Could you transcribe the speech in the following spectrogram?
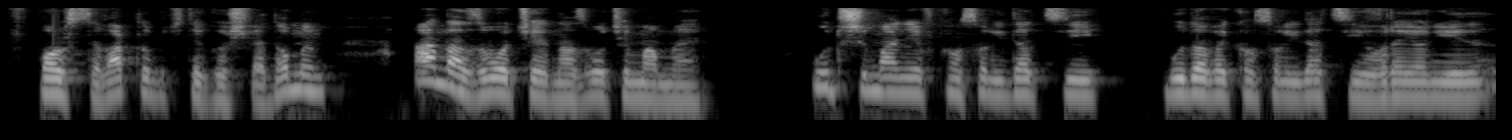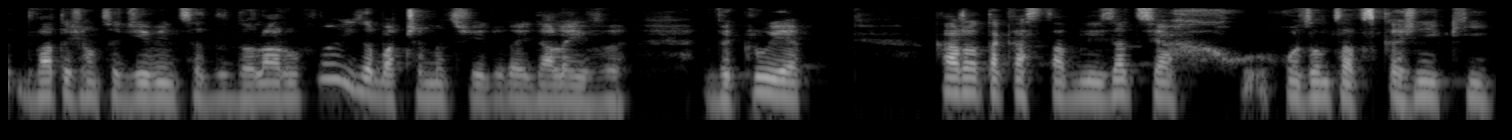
w Polsce. Warto być tego świadomym, a na złocie, na złocie mamy utrzymanie w konsolidacji, budowę konsolidacji w rejonie 2900 dolarów, no i zobaczymy, co się tutaj dalej wy, wykluje. Każda taka stabilizacja chłodząca wskaźniki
